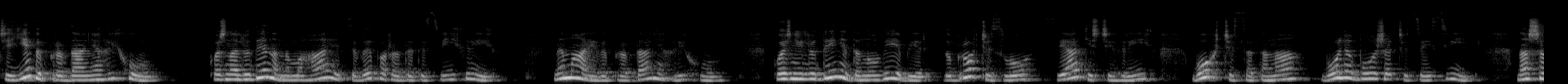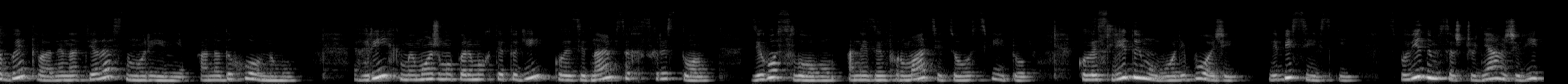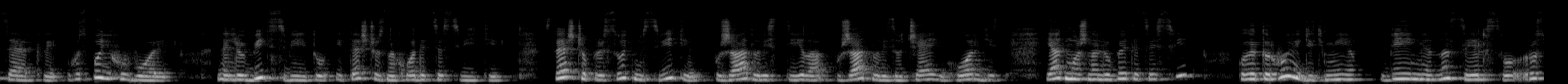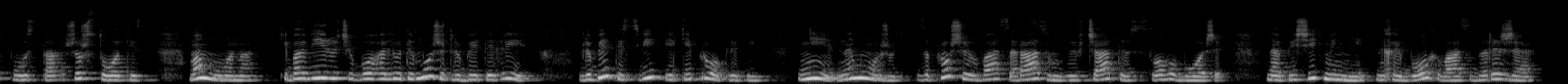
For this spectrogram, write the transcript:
Чи є виправдання гріху? Кожна людина намагається виправдати свій гріх. Немає виправдання гріху. Кожній людині дано вибір добро чи зло, святість чи гріх, Бог чи сатана, воля Божа чи цей світ. Наша битва не на тілесному рівні, а на духовному. Гріх ми можемо перемогти тоді, коли з'єднаємося з Христом, з Його Словом, а не з інформацією цього світу, коли слідуємо волі Божій, небісівській. Сповідуємося щодня в живій церкві. Господь говорить: не любіть світу і те, що знаходиться в світі. Все, що присутнє в світі, пожадливість тіла, пожадливість очей, гордість. Як можна любити цей світ, коли торгують дітьми, війни, насильство, розпуста, жорстокість, мамона? Хіба віруючи в Бога люди можуть любити гріх, любити світ, який проклятий? Ні, не можуть. Запрошую вас разом вивчати Слово Боже. Напишіть мені, нехай Бог вас береже.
